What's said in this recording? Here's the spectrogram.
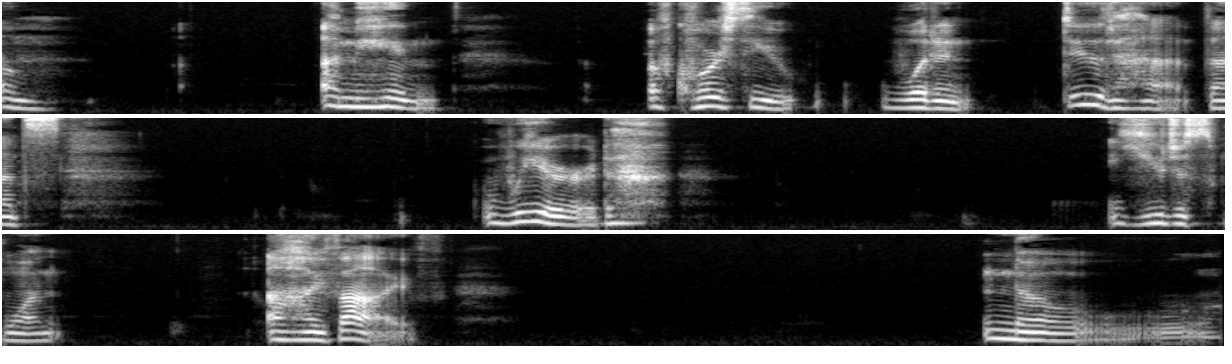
Um. I mean, of course you wouldn't do that. That's. weird. You just want a high five. No,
